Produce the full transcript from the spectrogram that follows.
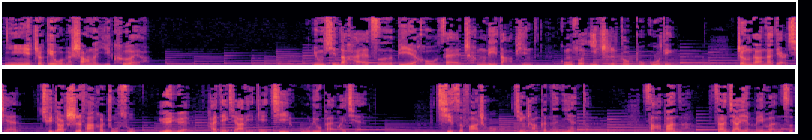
你这给我们上了一课呀。”永新的孩子毕业后在城里打拼，工作一直都不固定，挣的那点钱去掉吃饭和住宿，月月还得家里给寄五六百块钱。妻子发愁，经常跟他念叨：“咋办呢？咱家也没门子，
